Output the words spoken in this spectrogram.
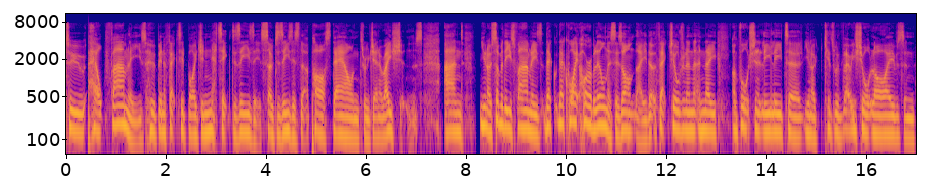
to help families who've been affected by genetic diseases, so diseases that are passed down through generations. And you know, some of these families they're they're quite horrible illnesses, aren't they, that affect children and and they unfortunately lead to you know kids with very short lives and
